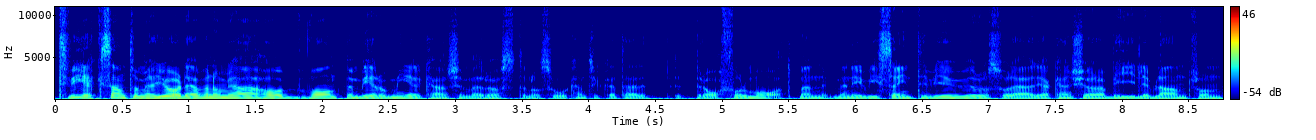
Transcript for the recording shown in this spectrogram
Tveksamt om jag gör det. Även om jag har vant mig mer och mer kanske med rösten och så. Kan tycka att det här är ett, ett bra format. Men, men i vissa intervjuer och sådär. Jag kan köra bil ibland från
